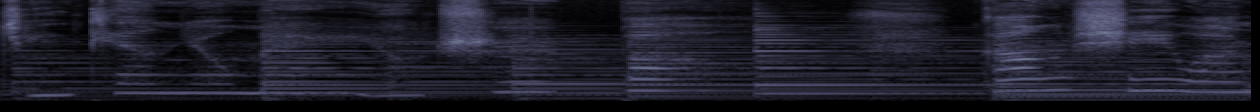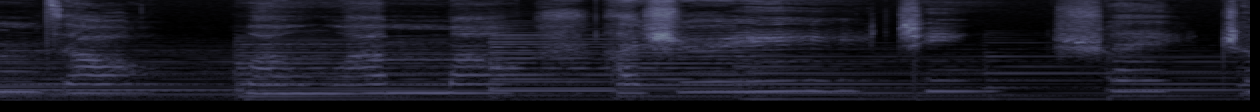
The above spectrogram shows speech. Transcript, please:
今天有没有吃饱？刚洗完澡，玩完猫，还是已经睡着？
